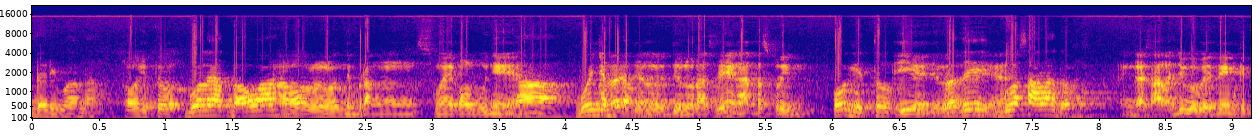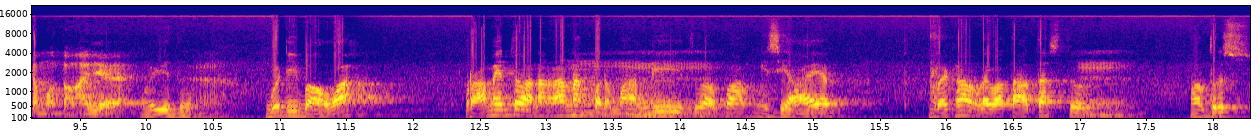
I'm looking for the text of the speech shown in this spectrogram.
dari mana Oh itu gua lihat bawah awal lo nyebrang Sungai Kalbunya ya? Nah, gua nyebrang- jalur jalur aslinya yang atas prim. oh gitu Iya, jelas, berarti iya. gua salah dong Enggak salah juga berarti kita motong aja. oh gitu Nah. gue di bawah rame tuh anak-anak pada Hmm. mandi itu apa ngisi air mereka lewat atas tuh. Hmm. nah terus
